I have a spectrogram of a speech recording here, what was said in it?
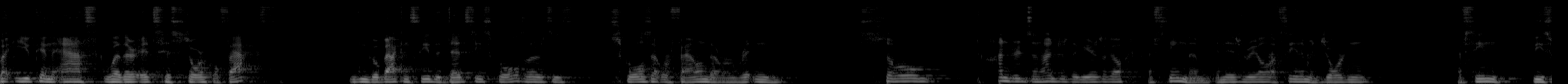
but you can ask whether it's historical facts. You can go back and see the Dead Sea Scrolls. There's these scrolls that were found that were written so hundreds and hundreds of years ago. I've seen them in Israel, I've seen them in Jordan. I've seen these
